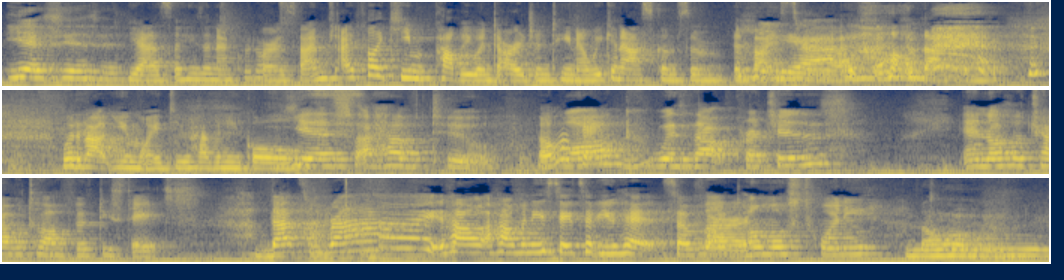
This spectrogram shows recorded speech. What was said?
Yes, yes, yes. Yeah, so he's in Ecuador. So I'm, I feel like he probably went to Argentina. We can ask him some advice Yeah. for you on that. What about you, Moy? Do you have any goals? Yes, I have two. Oh, okay. Walk without crutches, and also travel to all 50 states. That's right. How how many states have you hit so far? Like almost 20. No.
